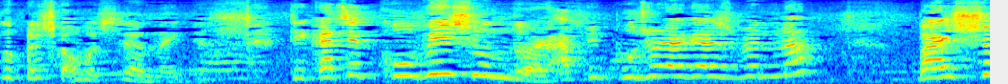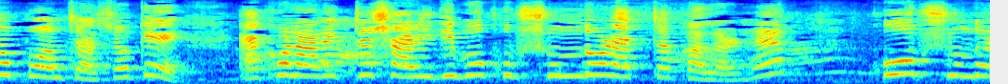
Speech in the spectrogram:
কোনো সমস্যা নাই। ঠিক আছে? খুবই সুন্দর। আপনি পুজোর আগে আসবেন না? বাইশশো পঞ্চাশ ওকে এখন আরেকটা শাড়ি দিব, খুব সুন্দর একটা কালার হ্যাঁ? খুব সুন্দর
